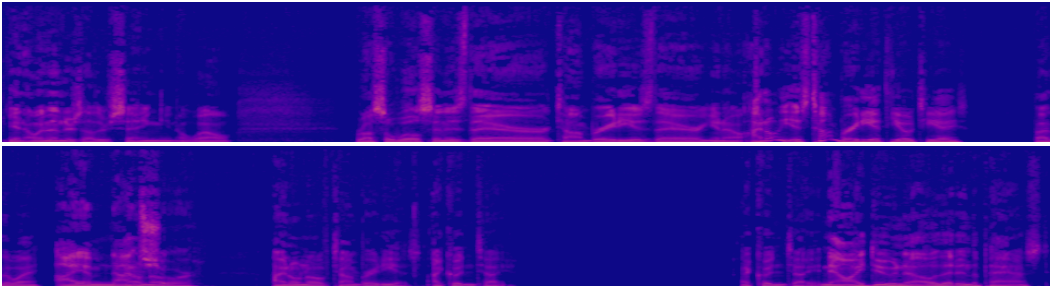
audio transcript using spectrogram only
you know, and then there's others saying, you know, well, Russell Wilson is there. Tom Brady is there. You know, I don't. Is Tom Brady at the OTAs? By the way, I am not I sure. I don't know if Tom Brady is. I couldn't tell you. I couldn't tell you. Now I do know that in the past,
